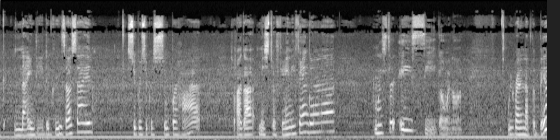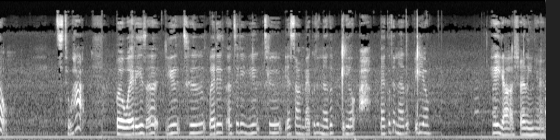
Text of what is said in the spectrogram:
like 90 degrees outside. Super super super hot. So i got mr fanny fan going on mr ac going on. We running up the bill. It's too hot. But what is up youtube? What is up to the youtube? Yes i'm back with another video. Ah, back with another video hey y'all. Charlene here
